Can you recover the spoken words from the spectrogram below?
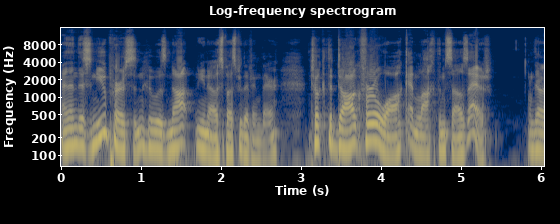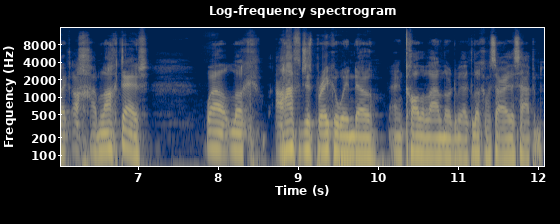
And then this new person who was not, you know, supposed to be living there, took the dog for a walk and locked themselves out. And they're like, "Oh, I'm locked out." Well, look, I'll have to just break a window and call the landlord and be like, "Look, I'm sorry, this happened."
